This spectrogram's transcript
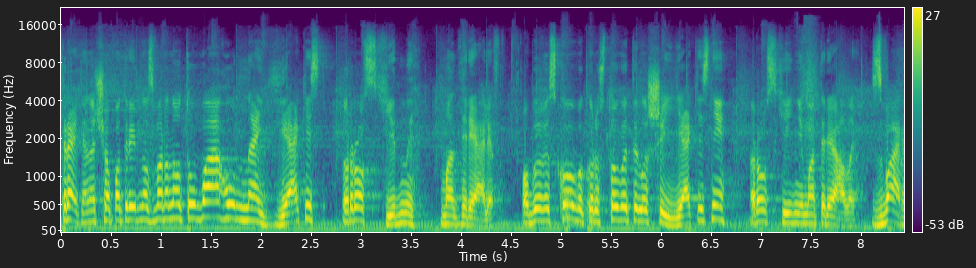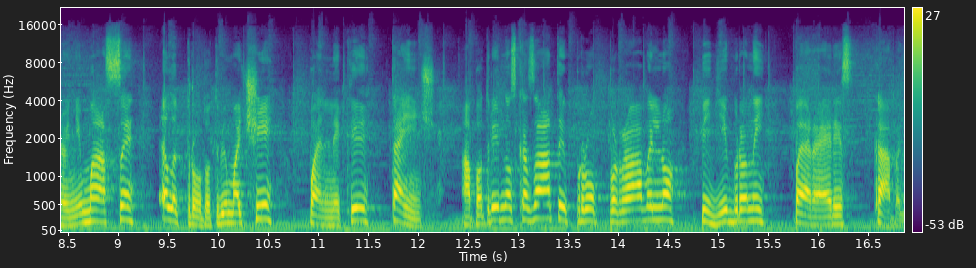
Третє, на що потрібно звернути увагу на якість розхідних матеріалів. Обов'язково використовуйте лише якісні розхідні матеріали, зварювані маси, електродотримачі, пальники та інші. А потрібно сказати про правильно підібраний переріз кабелю.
